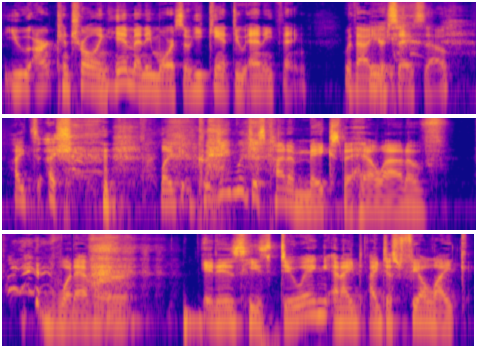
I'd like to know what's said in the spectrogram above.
you aren't controlling him anymore, so he can't do anything without your say so. I, I like Kojima just kind of makes the hell out of whatever it is he's doing, and I I just feel like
